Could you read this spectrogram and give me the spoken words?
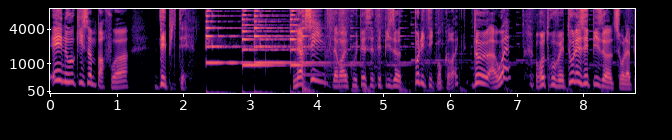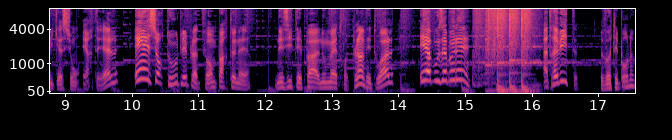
et nous qui sommes parfois dépités. Merci d'avoir écouté cet épisode politiquement correct de Ah ouais Retrouvez tous les épisodes sur l'application RTL et sur toutes les plateformes partenaires. N'hésitez pas à nous mettre plein d'étoiles et à vous abonner. A très vite Votez pour nous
